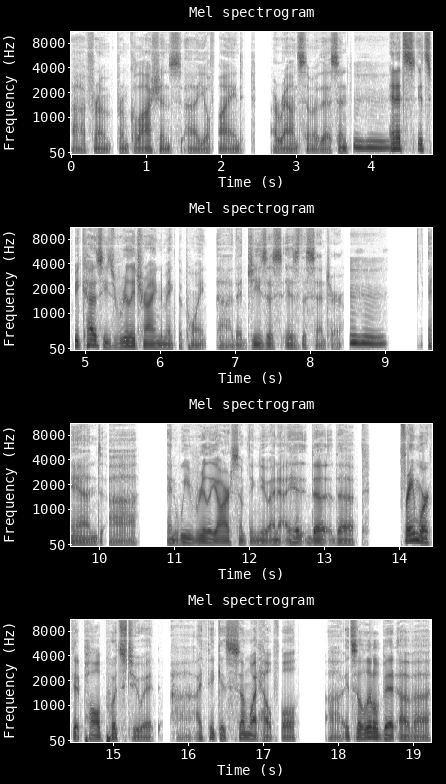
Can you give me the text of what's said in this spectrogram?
uh, from, from Colossians, uh, you'll find around some of this. And, Mm-hmm. and it's, it's because he's really trying to make the point uh, that Jesus is the center Mm-hmm. and uh, and we really are something new. And uh, the the framework that Paul puts to it, uh, I think, is somewhat helpful. Uh, it's a little bit of a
